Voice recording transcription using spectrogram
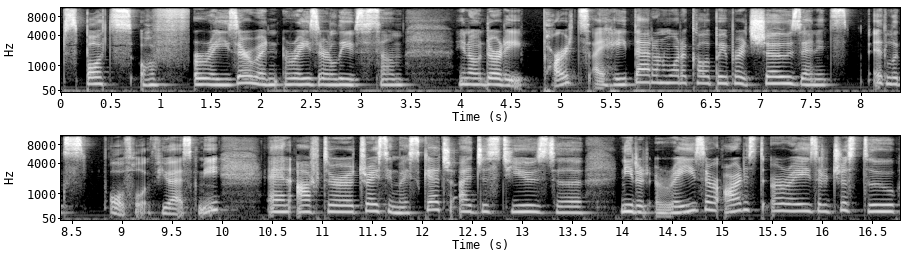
spots of eraser when eraser leaves some you know, dirty parts. I hate that on watercolor paper. It shows and it's it looks awful if you ask me. And after tracing my sketch, I just used a kneaded eraser, artist eraser, just to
